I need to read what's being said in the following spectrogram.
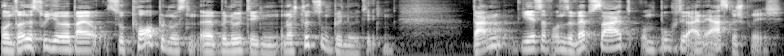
Und solltest du hier bei Support benutzen, äh, benötigen, Unterstützung benötigen, dann geh jetzt auf unsere Website und buch dir ein Erstgespräch.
